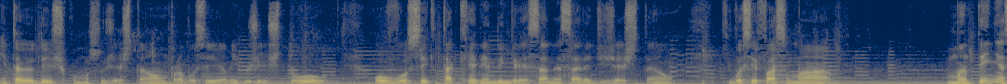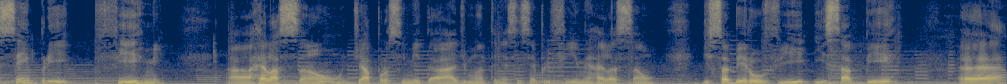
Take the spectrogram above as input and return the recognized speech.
Então eu deixo como sugestão para você, amigo gestor, ou você que está querendo ingressar nessa área de gestão, que você faça uma. mantenha sempre firme a relação de proximidade, mantenha-se sempre firme a relação de saber ouvir e saber é,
